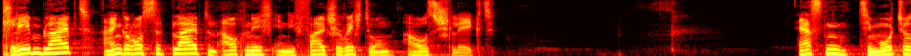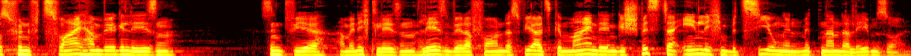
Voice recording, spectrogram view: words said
kleben bleibt, eingerostet bleibt und auch nicht in die falsche Richtung ausschlägt. 1. Timotheus 5.2 haben wir gelesen, sind wir, haben wir nicht gelesen, lesen wir davon, dass wir als Gemeinde in geschwisterähnlichen Beziehungen miteinander leben sollen.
